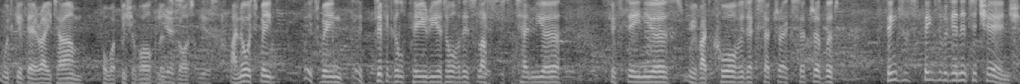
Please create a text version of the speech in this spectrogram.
would give their right arm for what Bishop Auckland's yes, got. Yes. I know it's been it's been a difficult period over this last yes, 10 year, 15 years. We've had COVID, etc., etc. But things is, things are beginning to change.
